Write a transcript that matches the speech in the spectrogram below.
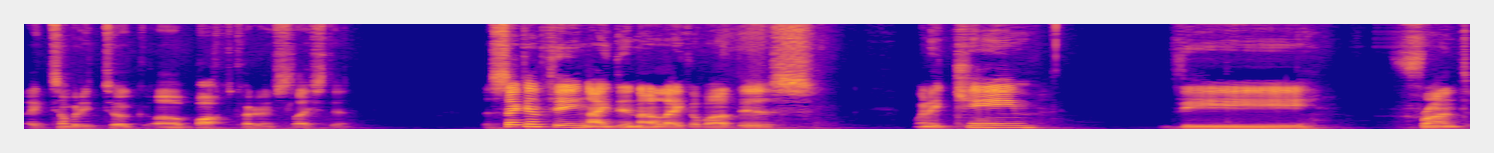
Like somebody took a box cutter and sliced it. The second thing I did not like about this, when it came, the front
